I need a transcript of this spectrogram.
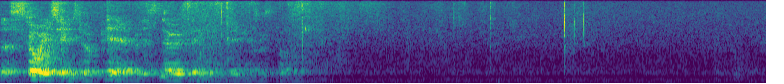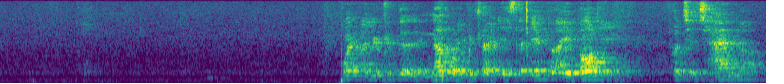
The story seems to appear, but it's no thing as a story. Well, you could, another way you could say it is that if a body puts its hand up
